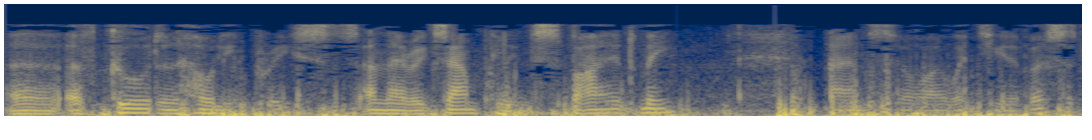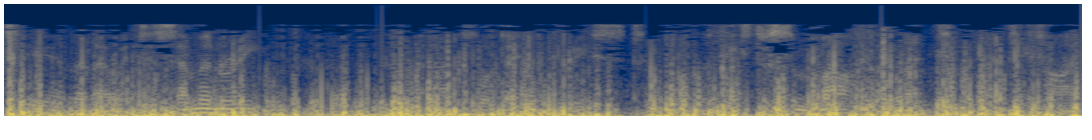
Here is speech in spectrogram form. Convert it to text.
uh, of good and holy priests, and their example inspired me. And so I went to university, and then I went to seminary, and I was ordained a priest on the feast of St Martha in 1995.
